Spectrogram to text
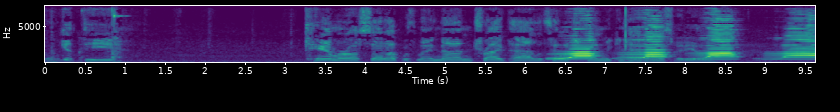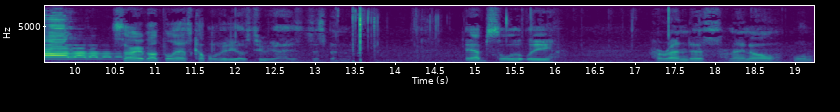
We'll get the camera set up with my non-tripod. Let's see how much fun we can have on this video. Sorry about the last couple of videos too, guys. It's just been absolutely horrendous. And I know we'll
